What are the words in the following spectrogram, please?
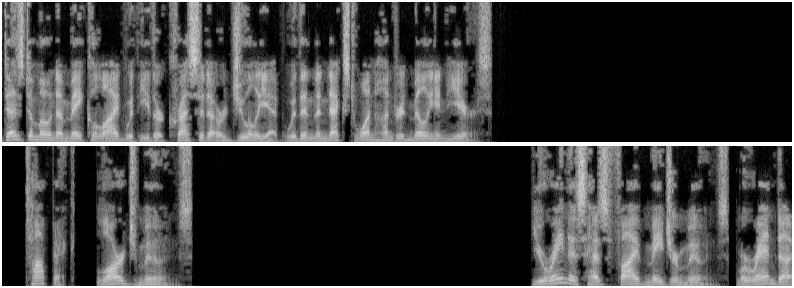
Desdemona may collide with either Cressida or Juliet within the next 100 million years. Large moons Uranus has five major moons, Miranda,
